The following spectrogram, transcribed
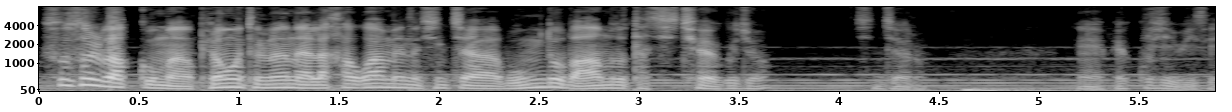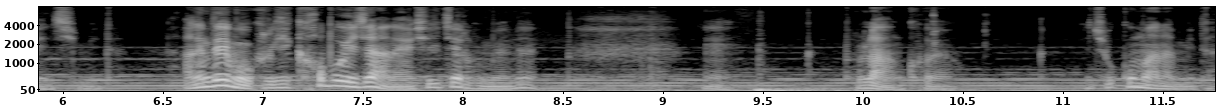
수술 받고 막 병원 들락날락하고 하면은 진짜 몸도 마음도 다 지쳐요, 그죠? 진짜로. 네, 192cm입니다. 아 근데 뭐 그렇게 커 보이지 않아요, 실제로 보면은. 네, 별로 안 커요. 조그만합니다.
